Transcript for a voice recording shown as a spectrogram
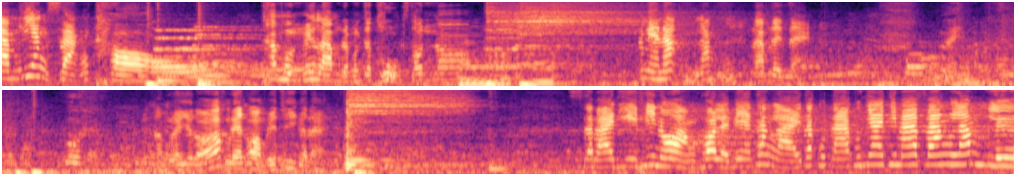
ลำเลี้ยงสังทอง ถ้ามึงไม่รำเดี๋ยวมึงจะถูกส้นนอกแม่นะลรำเลยแต่ำเลยทำอะไรอยู่หรอกเรียนอ้อมเวทีก็ได้สบายดีพี่น้องพ่อและแม่ทั้งหลายทักคุณตาคุณยายที่มาฟังลำเลื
